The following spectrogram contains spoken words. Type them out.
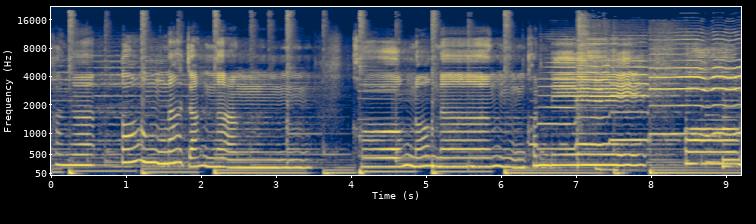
พังาต้องนาจังงัง ของน้องนางคนดีป้อม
